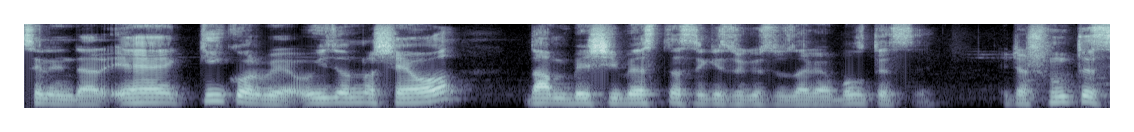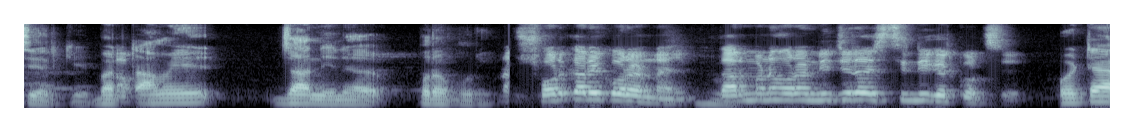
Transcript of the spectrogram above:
সিলিন্ডার এ কি করবে? ওই জন্য সেও দাম বেশি বেচতেছে কিছু কিছু জায়গায় বলতেছে। এটা শুনতেছি আর কি বাট আমি জানি না পুরোপুরি। সরকারি করে নাই তার মানে ওরা নিজেরাই সিন্ডিকেট করছে। ওইটা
